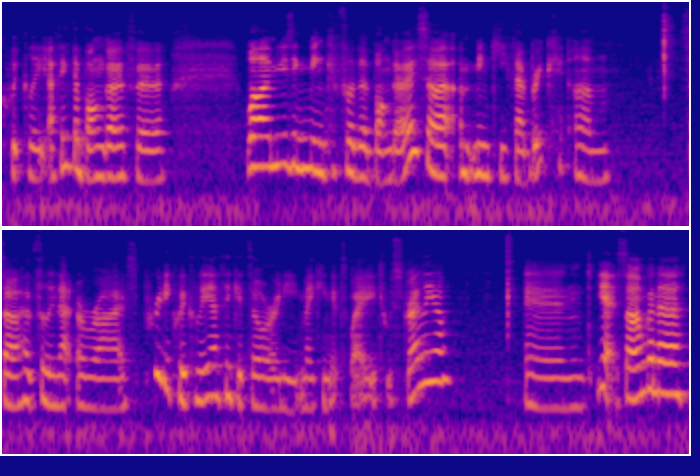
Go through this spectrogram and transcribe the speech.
quickly. I think the bongo for... Well, I'm using mink for the bongo, so a minky fabric. Um, so hopefully that arrives pretty quickly. I think it's already making its way to Australia. And yeah, so I'm gonna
